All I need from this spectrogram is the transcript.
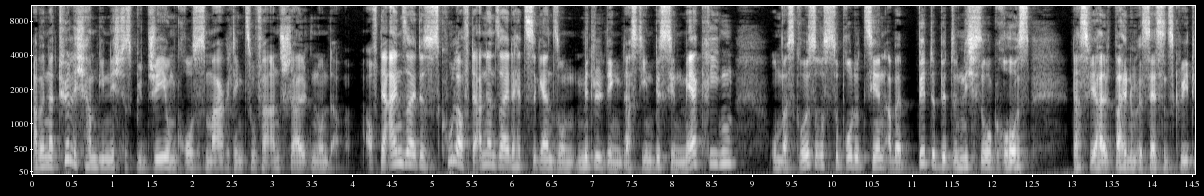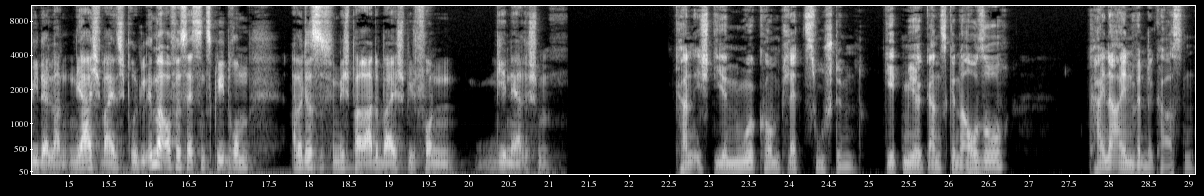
Aber natürlich haben die nicht das Budget, um großes Marketing zu veranstalten. Und auf der einen Seite ist es cool, auf der anderen Seite hättest du gern so ein Mittelding, dass die ein bisschen mehr kriegen, um was Größeres zu produzieren, aber bitte, bitte nicht so groß, dass wir halt bei einem Assassin's Creed wieder landen. Ja, ich weiß, ich prügel immer auf Assassin's Creed rum, aber das ist für mich Paradebeispiel von generischem. Kann ich dir nur komplett zustimmen. Geht mir ganz genauso. Keine Einwände, Carsten.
